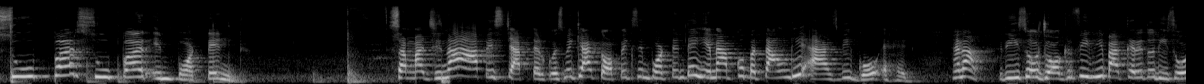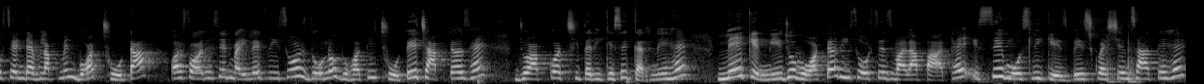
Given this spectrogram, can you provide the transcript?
super super important समझना आप इस चैप्टर को। इसमें क्या टॉपिक्स इंपॉर्टेंट है, ये मैं आपको बताऊँगी एज वी गो अहेड है ना? रिसोर्स जोग्राफी की बात करें तो रिसोर्स एंड डेवलपमेंट बहुत छोटा और फॉरेस्ट एंड वाइल्ड लाइफ रिसोर्स दोनों बहुत ही छोटे चैप्टर्स हैं जो आपको अच्छी तरीके से करने हैं। लेकिन ये जो वाटर रिसोर्सेज वाला पार्ट है, इससे मोस्टली केस बेस्ड क्वेश्चन आते हैं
